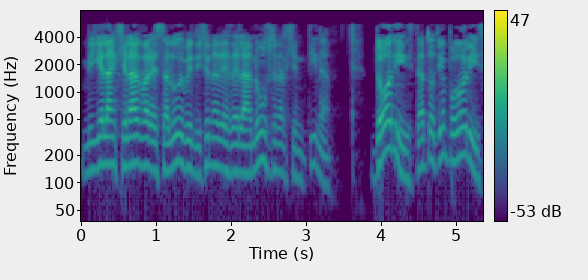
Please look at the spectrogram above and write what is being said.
Miguel Ángel Álvarez, saludos y bendiciones desde Lanús, en Argentina. Doris, tanto tiempo, Doris.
